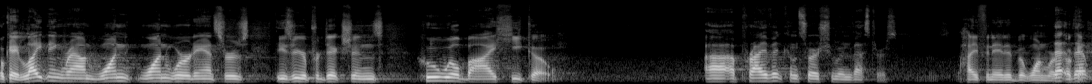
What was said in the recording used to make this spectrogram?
Okay, lightning round, one, one word answers. These are your predictions. Who will buy HECO? Uh, a private consortium of investors. Hyphenated, but one word. That- okay.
